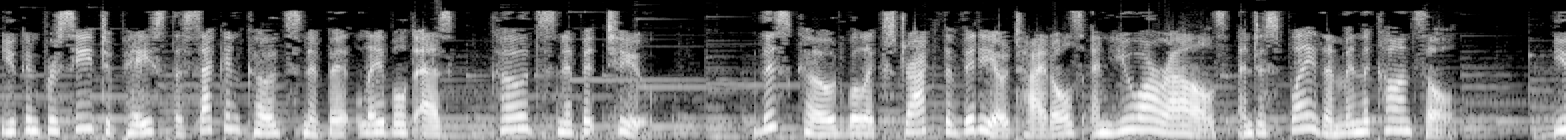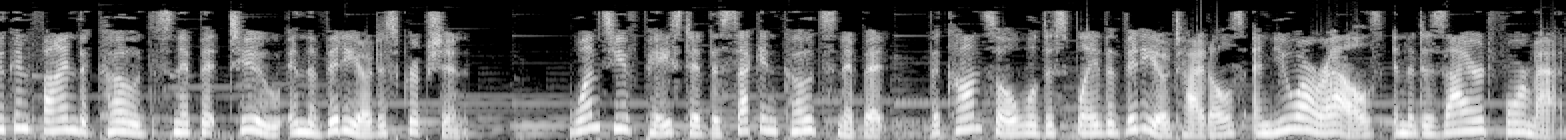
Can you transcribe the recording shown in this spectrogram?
you can proceed to paste the second code snippet labeled as Code Snippet 2. This code will extract the video titles and URLs and display them in the console. You can find the code snippet 2 in the video description. Once you've pasted the second code snippet, the console will display the video titles and URLs in the desired format.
